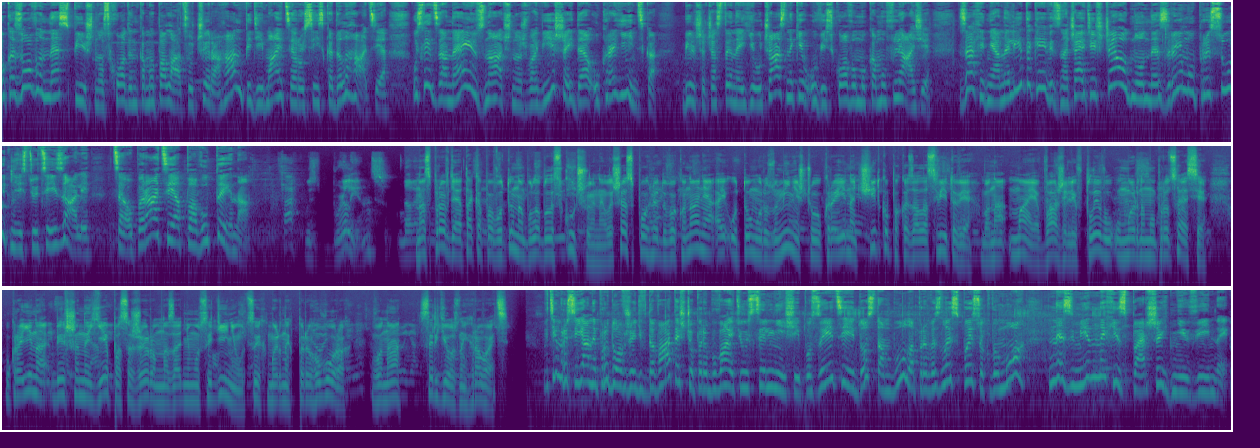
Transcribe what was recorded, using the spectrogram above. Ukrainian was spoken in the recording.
Показово неспішно сходинками палацу Чираган підіймається російська делегація. Услід за нею значно жвавіше йде українська. Більша частина її учасників у військовому камуфляжі. Західні аналітики відзначають іще одну незриму присутність у цій залі. Це операція Павутина. Насправді атака павутина була блискучою не лише з погляду виконання, а й у тому розумінні, що Україна чітко показала світові. Вона має важелі впливу у мирному процесі. Україна більше не є пасажиром на задньому сидінні у цих мирних переговорах. Вона серйозний гравець. Втім, росіяни продовжують вдавати, що перебувають у сильнішій позиції. До Стамбула привезли список вимог незмінних із перших днів війни.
